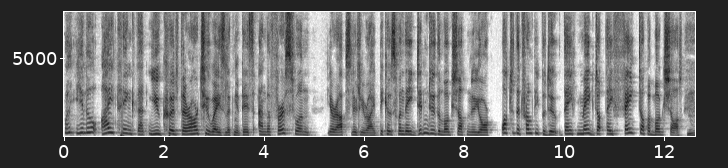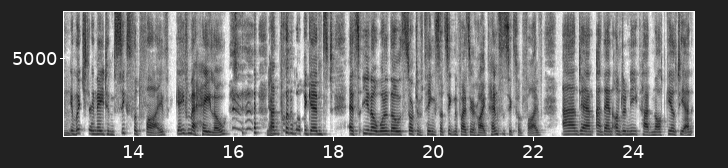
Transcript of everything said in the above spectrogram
Well, you know, I think that you could, there are two ways looking at this. And the first one, you're absolutely right, because when they didn't do the mugshot in New York, what did the Trump people do? They made up, they faked up a mugshot mm. in which they made him six foot five, gave him a halo, yep. and put him up against, it's you know one of those sort of things that signifies your height, hence the six foot five, and um, and then underneath had not guilty. And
